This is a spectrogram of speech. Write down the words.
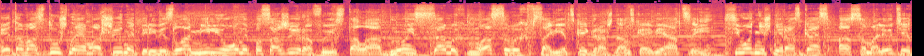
Эта воздушная машина перевезла миллионы пассажиров и стала одной из самых массовых в советской гражданской авиации. Сегодняшний рассказ о самолете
